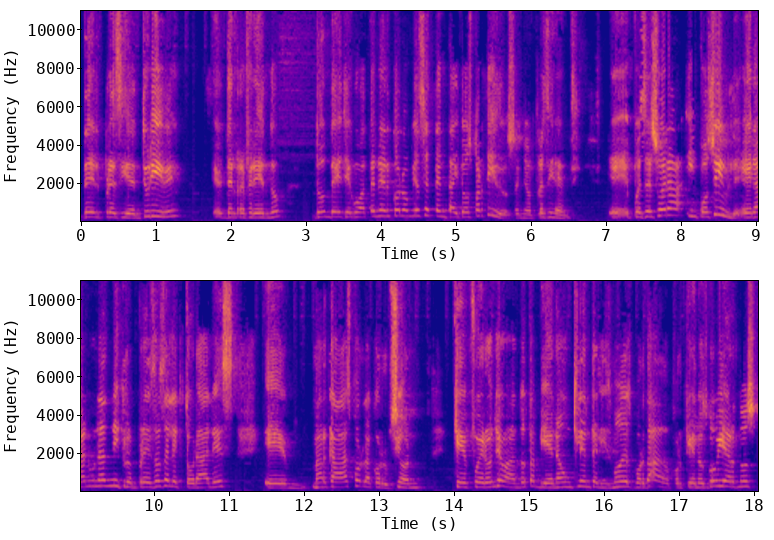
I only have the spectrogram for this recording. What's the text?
del presidente Uribe, eh, del referendo, donde llegó a tener Colombia 72 partidos, señor presidente. Eh, pues eso era imposible. Eran unas microempresas electorales eh, marcadas por la corrupción que fueron llevando también a un clientelismo desbordado, porque los gobiernos,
